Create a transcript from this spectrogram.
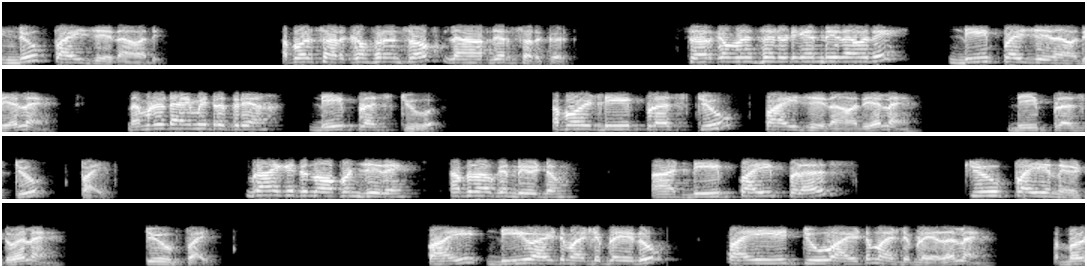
ഇന്റു പൈ ചെയ്താൽ മതി. അപ്പോൾ circumference of larger circle circumference കണ്ടുപിടിക്കാൻ എന്ത് ചെയ്താൽ മതി? ഡി പൈ ചെയ്താൽ മതി അല്ലെ? നമ്മുടെ ഡയമീറ്റർ എത്രയാ? ഡി പ്ലസ് ടു അപ്പോൾ ഡി പ്ലസ് ടു പൈ ചെയ്താൽ മതി അല്ലെ? D plus two pi bracket ഒന്ന് ഓപ്പൺ ചെയ്തേ. അപ്പൊ നമുക്ക് എന്ത് കിട്ടും? D pi plus two pi എന്ന് കിട്ടും അല്ലേ? ടു പൈ പൈ ഡി ആയിട്ട് മൾട്ടിപ്ലൈ ചെയ്തു. പൈ ടു ആയിട്ട് മൾട്ടിപ്ലൈ ചെയ്തു അല്ലേ? അപ്പോൾ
